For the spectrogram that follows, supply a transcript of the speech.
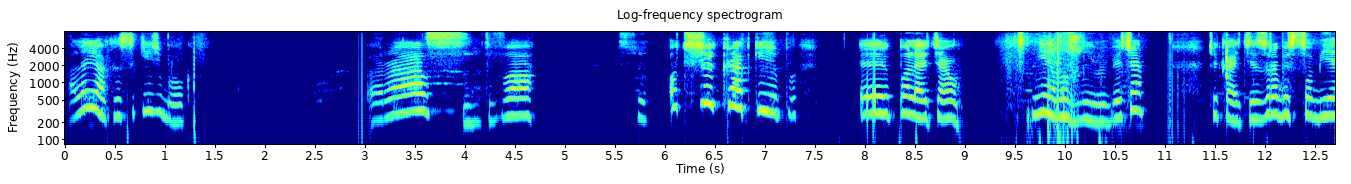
Ale jak? To jest jakiś bóg. Raz, dwa, trzy. O trzy kratki yy, poleciał. Niemożliwe, wiecie? Czekajcie, zrobię sobie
